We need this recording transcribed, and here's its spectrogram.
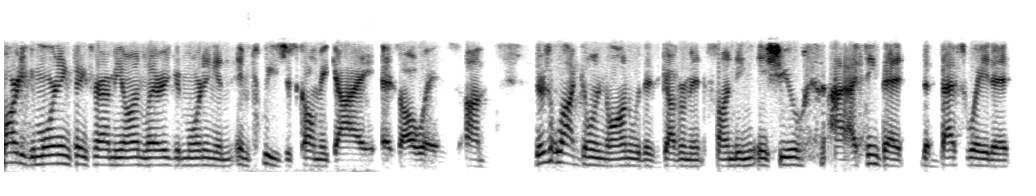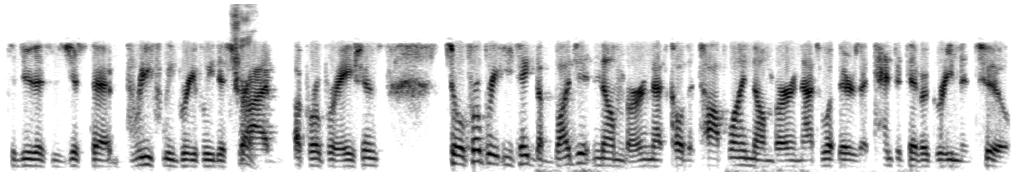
Marty, good morning. Thanks for having me on. Larry, good morning. And, and please just call me Guy as always. Um, there's a lot going on with this government funding issue. I think that the best way to, to do this is just to briefly, briefly describe sure. appropriations. So appropriate, you take the budget number, and that's called the top line number, and that's what there's a tentative agreement to.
